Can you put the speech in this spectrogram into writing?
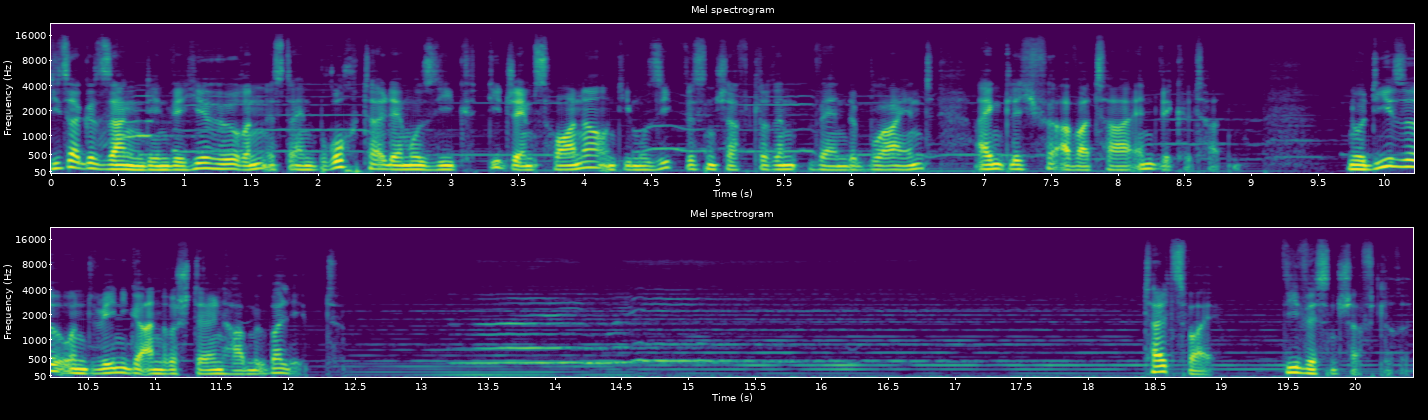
Dieser Gesang, den wir hier hören, ist ein Bruchteil der Musik, die James Horner und die Musikwissenschaftlerin Vande Bryant eigentlich für Avatar entwickelt hatten. Nur diese und wenige andere Stellen haben überlebt. Teil 2 Die Wissenschaftlerin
